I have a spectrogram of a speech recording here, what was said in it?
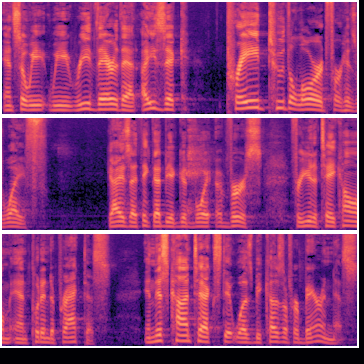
And so we, we read there that Isaac prayed to the Lord for his wife. Guys, I think that'd be a good boy, a verse for you to take home and put into practice. In this context, it was because of her barrenness.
